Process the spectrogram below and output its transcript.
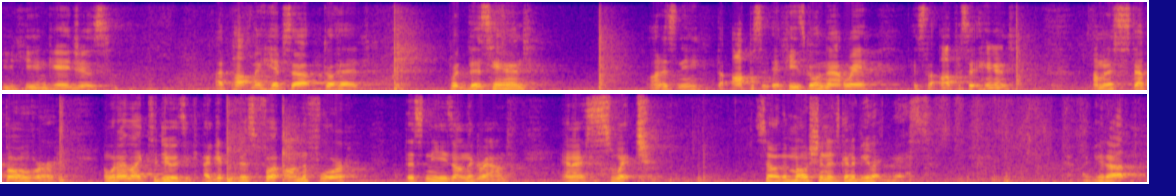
he, he engages. I pop my hips up. Go ahead. Put this hand on his knee, the opposite. If he's going that way, it's the opposite hand. I'm gonna step over. And what I like to do is I get this foot on the floor, this knee is on the ground, and I switch. So the motion is gonna be like this. Get up,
